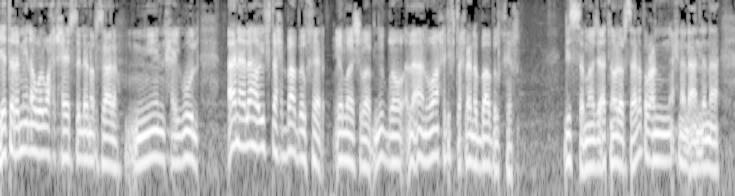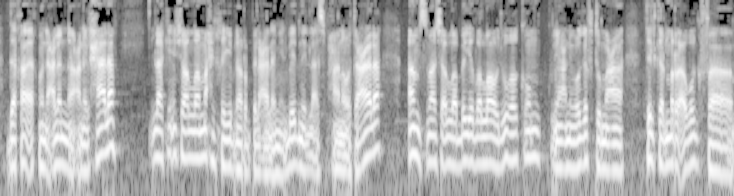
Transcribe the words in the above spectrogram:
يا ترى مين أول واحد حيرسل لنا رسالة؟ مين حيقول أنا له يفتح باب الخير؟ يلا يا شباب نبغى الآن واحد يفتح لنا باب الخير. لسه ما جاءتنا ولا رسالة. طبعا إحنا الآن لنا دقائق من أعلنا عن الحالة. لكن إن شاء الله ما حيخيبنا رب العالمين. بإذن الله سبحانه وتعالى. أمس ما شاء الله بيض الله وجوهكم. يعني وقفتوا مع تلك المرأة وقفة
